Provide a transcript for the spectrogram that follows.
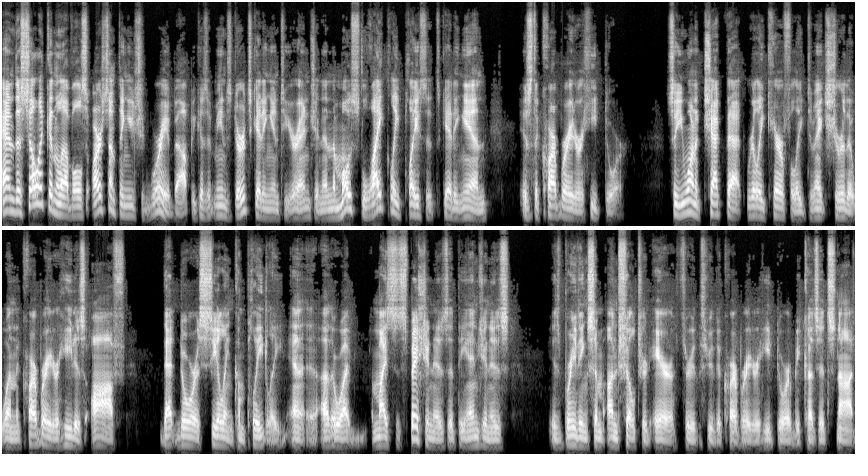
And the silicon levels are something you should worry about because it means dirt's getting into your engine, and the most likely place it's getting in is the carburetor heat door. So you want to check that really carefully to make sure that when the carburetor heat is off, that door is sealing completely. And otherwise, my suspicion is that the engine is is breathing some unfiltered air through through the carburetor heat door because it's not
